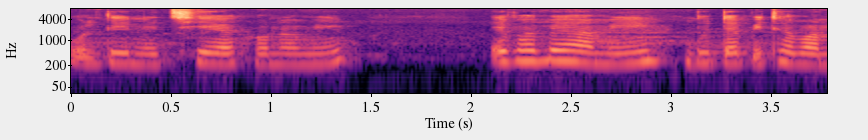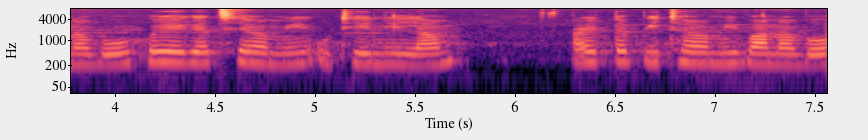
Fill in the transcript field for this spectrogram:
উল্টিয়ে নিচ্ছি এখন আমি। এভাবে আমি দুটা পিঠা বানাবো। হয়ে গেছে আমি উঠিয়ে নিলাম। আরেকটা পিঠা আমি বানাবো।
